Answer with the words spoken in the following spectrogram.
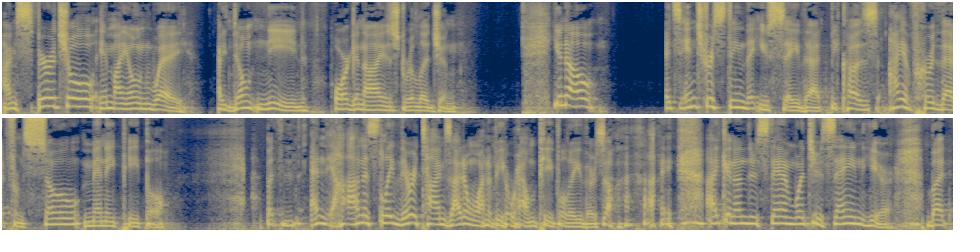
I'm spiritual in my own way. I don't need organized religion. You know, it's interesting that you say that because I have heard that from so many people. But and honestly, there are times I don't want to be around people either. So I I can understand what you're saying here. But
